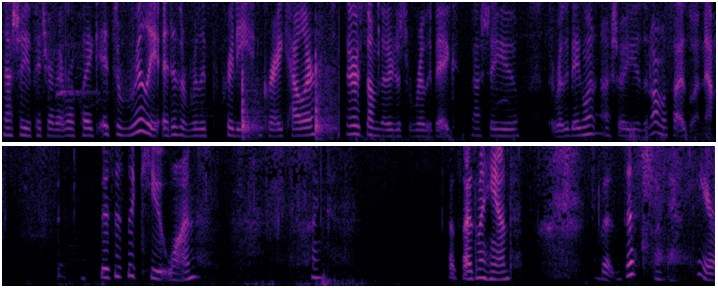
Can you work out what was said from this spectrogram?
And I'll show you a picture of it real quick. It's really, it is a really pretty gray color. There are some that are just really big. I'll show you the really big one. I'll show you the normal size one now. This is the cute one. Like the size of my hand. But this one down here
